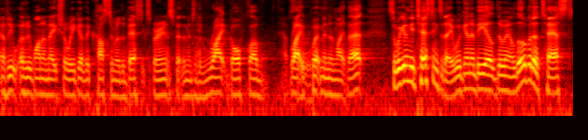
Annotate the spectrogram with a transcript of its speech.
if we, we want to make sure we give the customer the best experience, fit them into the right golf club, Absolutely. right equipment and like that. So we're going to be testing today. We're going to be doing a little bit of test.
